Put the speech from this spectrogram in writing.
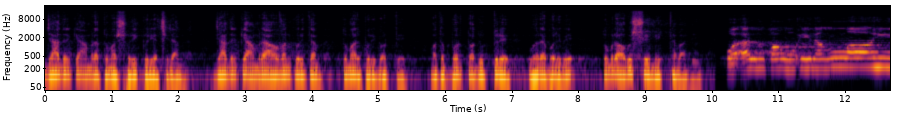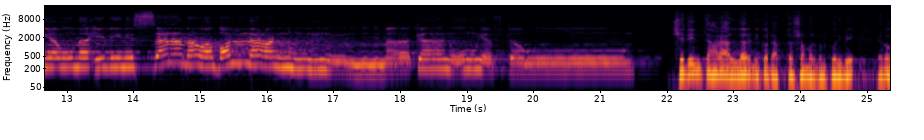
যাহাদেরকে আমরা তোমার শরিক করিয়াছিলাম যাহাদেরকে আমরা আহ্বান করিতাম তোমার পরিবর্তে অতঃপর তদুত্তরে উহারা বলিবে তোমরা অবশ্যই মিথ্যাবাদী وألقوا إلى الله يومئذ السلم وضل عنهم ما كانوا يفترون সেদিন তাহারা আল্লাহর নিকট আত্মসমর্পণ করিবে এবং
